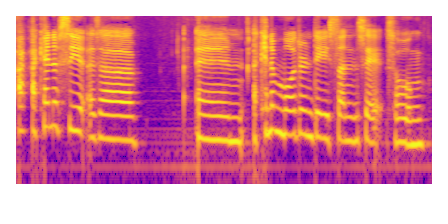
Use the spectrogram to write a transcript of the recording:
I, I kind of see it as a um, a kind of modern day sunset song.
